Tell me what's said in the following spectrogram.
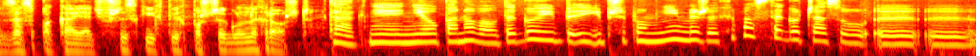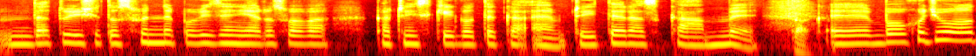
zaspokajać wszystkich tych poszczególnych roszczeń. Tak, nie, nie opanował tego i, i przypomnijmy, że chyba z tego czasu y, y, datuje się to słynne powiedzenie Jarosława Kaczyńskiego TKM, czyli teraz K, my. Tak. Y, bo chodziło o,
